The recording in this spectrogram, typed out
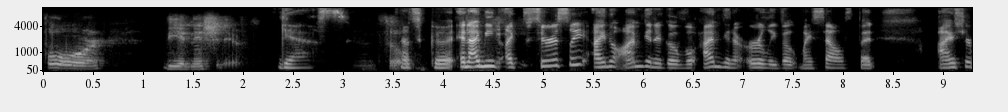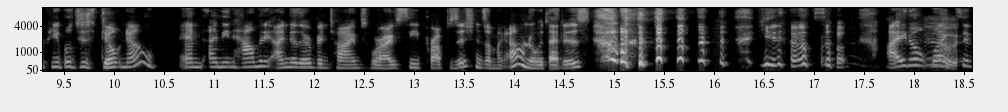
for the initiative. Yes. So that's good. And I mean, like seriously, I know I'm gonna go vote. I'm gonna early vote myself, but I'm sure people just don't know. And I mean, how many? I know there have been times where I see propositions. I'm like, I don't know what that is. you know, so I don't like to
